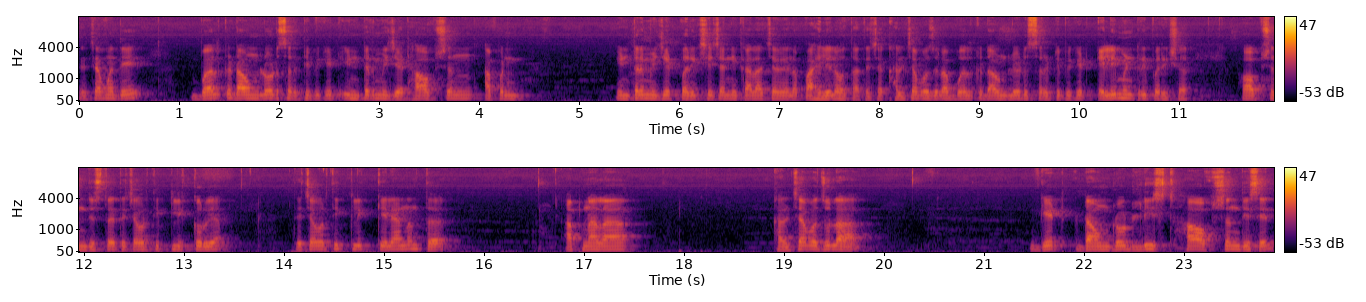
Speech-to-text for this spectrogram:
त्याच्यामध्ये बल्क डाउनलोड सर्टिफिकेट इंटरमिजिएट हा ऑप्शन आपण इंटरमिजिएट परीक्षेच्या निकालाच्या वेळेला पाहिलेला होता. त्याच्या खालच्या बाजूला बल्क डाउनलोड सर्टिफिकेट एलिमेंटरी परीक्षा हा ऑप्शन दिसतो आहे त्याच्यावरती क्लिक करूया. त्याच्यावरती क्लिक केल्यानंतर आपणाला खालच्या बाजूला गेट डाउनलोड लिस्ट हा ऑप्शन दिसेल.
